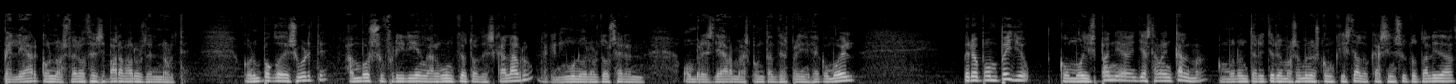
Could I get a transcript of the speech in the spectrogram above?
pelear con los feroces bárbaros del norte. Con un poco de suerte, ambos sufrirían algún que otro descalabro, ya que ninguno de los dos eran hombres de armas con tanta experiencia como él. Pero Pompeyo, como Hispania ya estaba en calma, como era un territorio más o menos conquistado casi en su totalidad,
